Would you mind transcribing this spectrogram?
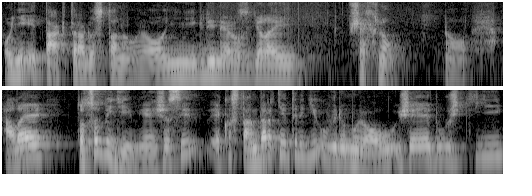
Oni i tak teda dostanou, jo? oni nikdy nerozdělejí všechno. Jo? Ale to, co vidím, je, že si jako standardně ty lidi uvědomují, že je důležitý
